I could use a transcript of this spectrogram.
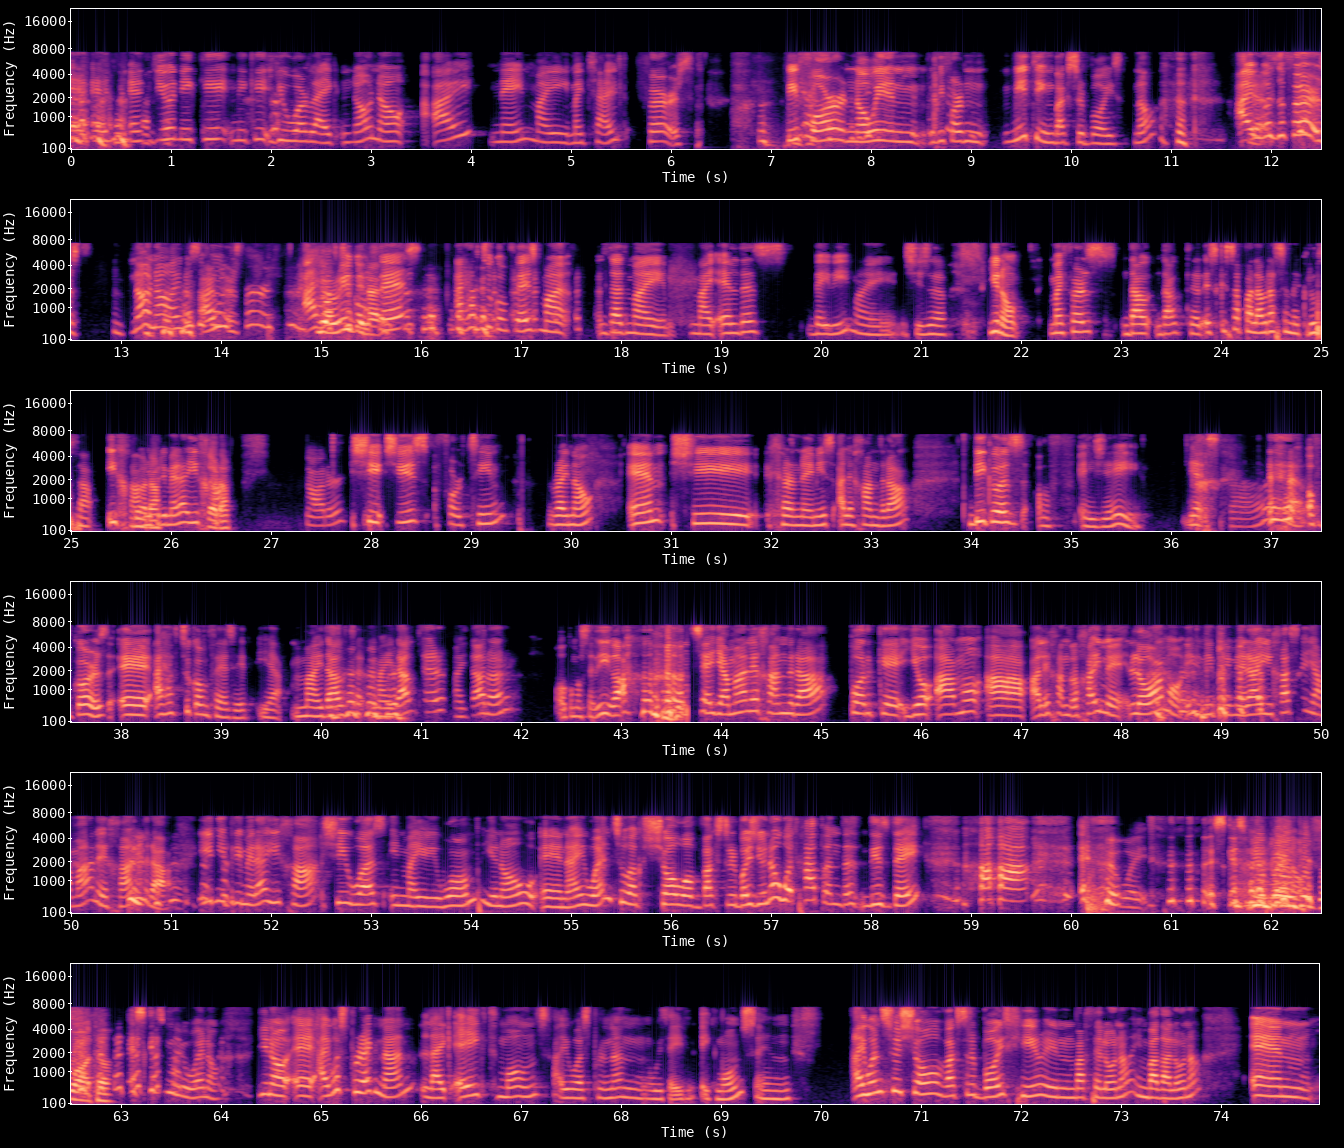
and, and, and you, Nikki, Nikki, you were like, no, no, I named my my child first before knowing, before meeting Baxter Boys. No, I Yes. was the first. No, no, I was the I first. was first. I The have to confess, I have to confess my that my my eldest baby, my she's a, you know, my first dau- daughter. Es que esa palabra se me cruza. Hija, Dora, mi primera hija. Dora. Daughter. She she's 14 right now, and she her name is Alejandra because of AJ. Yes. Of course, eh, I have to confess it. Yeah, my daughter, my daughter, my daughter, o como se diga, se llama Alejandra porque yo amo a Alejandro Jaime, lo amo. Y mi primera hija se llama Alejandra. Y mi primera hija, she was in my womb, you know, and I went to a show of Backstreet Boys. You know what happened th- this day? Wait, es que es muy bueno. Es que es muy bueno. You know, eh, I was pregnant like eight months. I was pregnant with eight, eight months, and I went to a show of Backstreet Boys here in Barcelona, in Badalona, and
